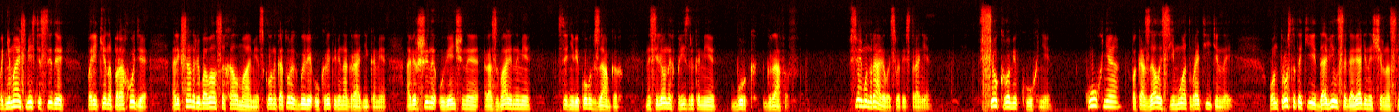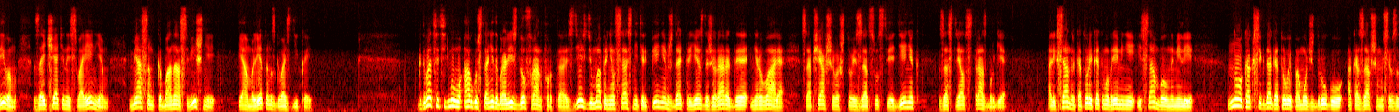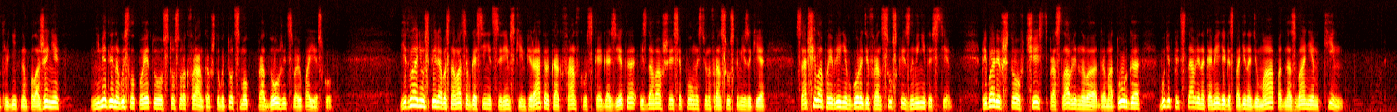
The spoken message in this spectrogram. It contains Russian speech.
Поднимаясь вместе с Идой по реке на пароходе, Александр любовался холмами, склоны которых были укрыты виноградниками, а вершины увенчаны развалинами в средневековых замках, населенных призраками бург-графов. Все ему нравилось в этой стране. Все, кроме кухни. Кухня показалась ему отвратительной. Он просто-таки давился говядиной с черносливом, зайчатиной с вареньем, мясом кабана с вишней и омлетом с гвоздикой. К 27 августа они добрались до Франкфурта. Здесь Дюма принялся с нетерпением ждать приезда Жерара де Нерваля, сообщавшего, что из-за отсутствия денег застрял в Страсбурге. Александр, который к этому времени и сам был на мели, но, как всегда, готовый помочь другу, оказавшемуся в затруднительном положении, немедленно выслал поэту 140 франков, чтобы тот смог продолжить свою поездку. Едва они успели обосноваться в гостинице «Римский император», как франкфуртская газета, издававшаяся полностью на французском языке, сообщила о появлении в городе французской знаменитости, прибавив, что в честь прославленного драматурга – будет представлена комедия господина Дюма под названием «Кин».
